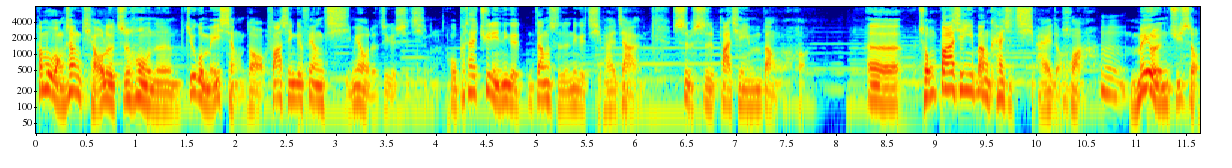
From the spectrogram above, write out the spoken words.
他们往上调了之后呢，结果没想到发生一个非常奇妙的这个事情，我不太确定那个当时的那个起拍价是不是八千英镑了哈，呃，从八千英镑开始起拍的话，嗯，没有人举手，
